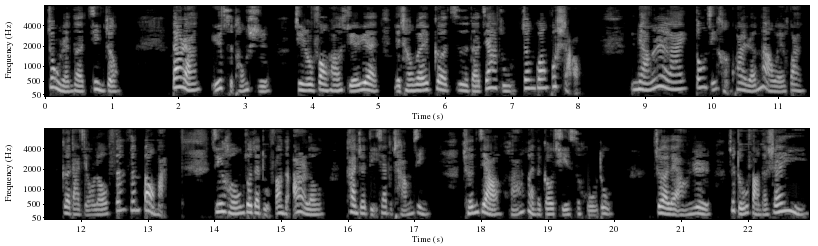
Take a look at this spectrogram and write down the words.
众人的敬重。当然，与此同时，进入凤凰学院也成为各自的家族争光不少。两日来，东景很快人满为患，各大酒楼纷纷爆满。金红坐在赌坊的二楼，看着底下的场景，唇角缓缓地勾起一丝弧度。这两日，这赌坊的生意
